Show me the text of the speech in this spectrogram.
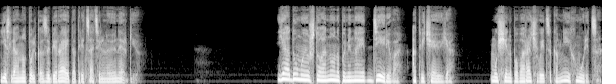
если оно только забирает отрицательную энергию? «Я думаю, что оно напоминает дерево», — отвечаю я. Мужчина поворачивается ко мне и хмурится.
